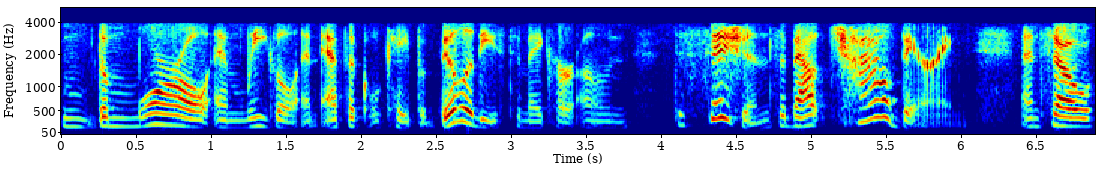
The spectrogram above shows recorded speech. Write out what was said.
the moral and legal and ethical capabilities to make her own decisions about childbearing. And so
